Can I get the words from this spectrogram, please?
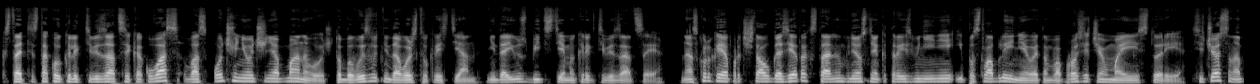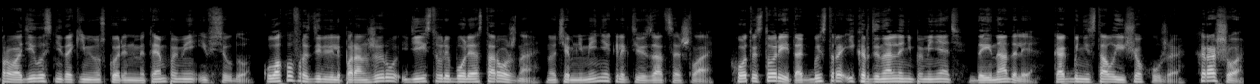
Кстати, с такой коллективизацией, как у вас, вас очень и очень обманывают, чтобы вызвать недовольство крестьян. Не даю сбить с темы коллективизации. Насколько я прочитал в газетах, Сталин внес некоторые изменения и послабления в этом вопросе, чем в моей истории. Сейчас она проводилась не такими ускоренными темпами и всюду. Кулаков разделили по ранжиру и действовали более осторожно, но тем не менее коллективизация шла. Ход истории так быстро и кардинально не поменять, да и надо ли, как бы ни стало еще хуже. Хорошо,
